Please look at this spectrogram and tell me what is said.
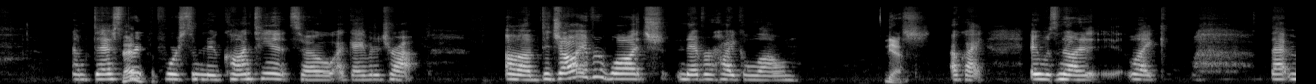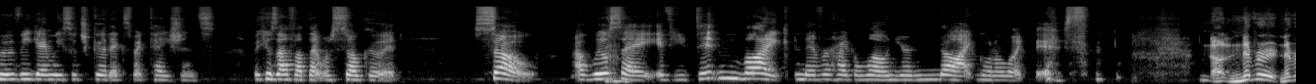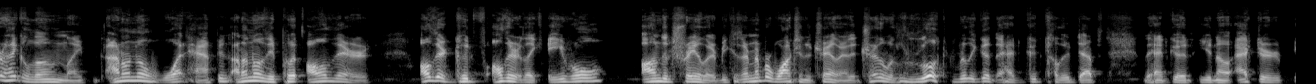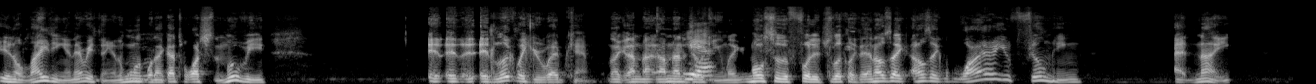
I'm desperate for some new content, so I gave it a try. Um, did y'all ever watch Never Hike Alone? Yes. Okay, it was not like that movie gave me such good expectations because I thought that was so good. So I will say, if you didn't like Never Hike Alone, you're not going to like this. No, never, never hike alone. Like I don't know what happened. I don't know. They put all their, all their good, all their like a roll on the trailer because I remember watching the trailer and the trailer was- looked really good. They had good color depth. They had good, you know, actor, you know, lighting and everything. And then when, when mm-hmm. I got to watch the movie, it, it it looked like your webcam. Like I'm not I'm not Yeah. joking. Like most of the footage looked like that. And I was like I was like, why are you filming at night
